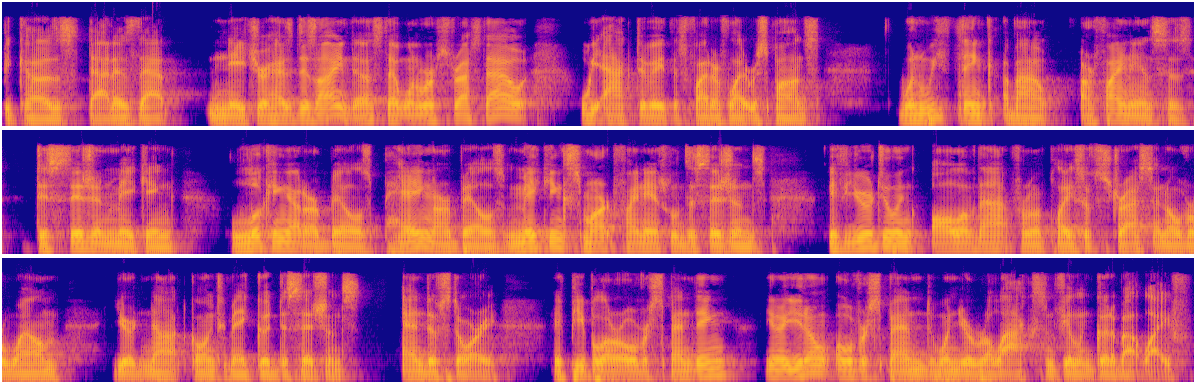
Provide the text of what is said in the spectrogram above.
because that is that nature has designed us that when we're stressed out, we activate this fight or flight response. When we think about our finances, decision making, looking at our bills, paying our bills, making smart financial decisions, if you're doing all of that from a place of stress and overwhelm, you're not going to make good decisions. End of story. If people are overspending, you know, you don't overspend when you're relaxed and feeling good about life.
